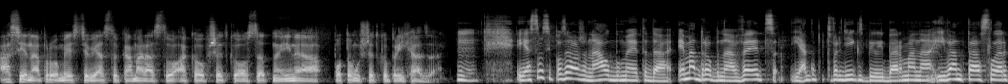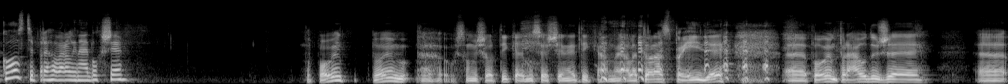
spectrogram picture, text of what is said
asi je na prvom mieste viac to kamarátstvo ako všetko ostatné iné a potom už všetko prichádza. Hmm. Ja som si pozerala, že na albume je teda Ema Drobná, Vec, Jakub Tvrdík z Billy Barmana, Ivan Tasler. Koho ste prehovorili najdlhšie? No poviem, poviem, uh, už som išiel týkať, my sa ešte netýkame, ale to raz príde. Uh, poviem pravdu, že uh,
